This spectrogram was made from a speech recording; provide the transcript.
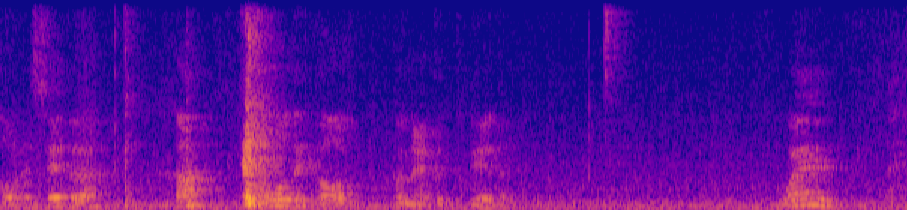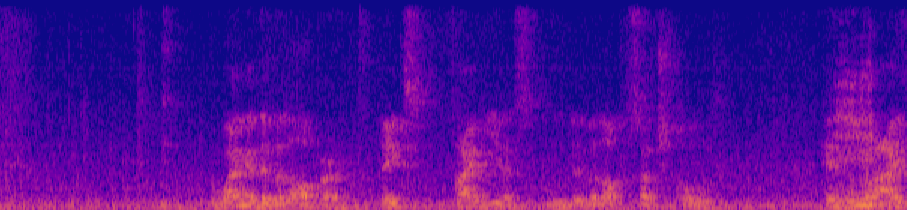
or etc. But all the code connected together. When, when a developer takes five years to develop such code and write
